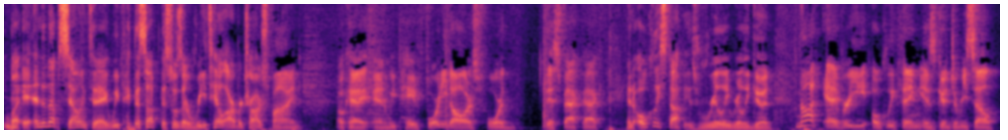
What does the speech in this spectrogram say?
But it ended up selling today. We picked this up. This was a retail arbitrage find. Okay, and we paid $40 for this backpack. And Oakley stuff is really, really good. Not every Oakley thing is good to resell,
